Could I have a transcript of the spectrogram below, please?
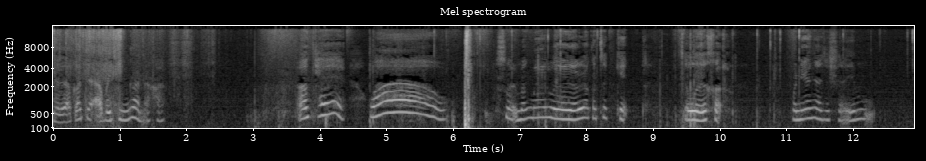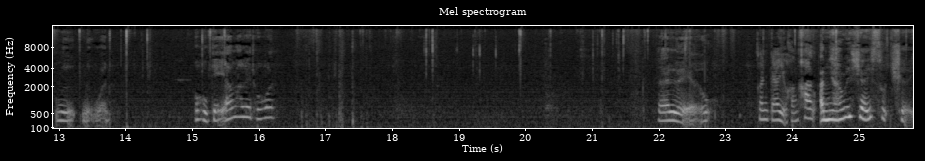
เดี๋ยวเราก็จะเอาไปทิ้งก่อนนะคะ โอเค ว้าว สวยมาก ๆ เลย แล้วเราก็จะเก็บกันเลยค่ะ วันนี้อันอยาจะใช้มือหนึ่งวัน โอ้โหแกะยากมากเลยทุกคนได้แล้วกันไกอยู่ข้างๆ อันนี้ไม่ใช้สุดเฉย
